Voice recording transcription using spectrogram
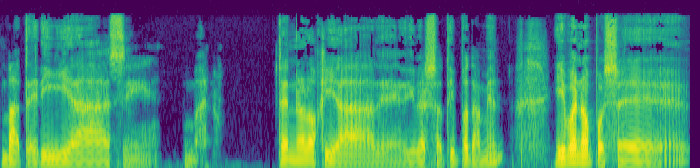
baterías y bueno, tecnología de diverso tipo también. Y bueno, pues eh,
